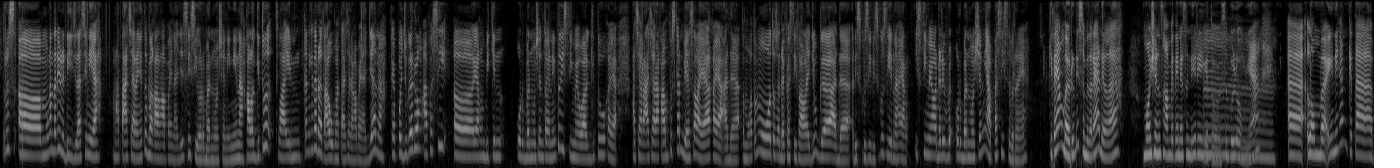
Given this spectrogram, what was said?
Terus em, kan tadi udah dijelasin ya mata acaranya tuh bakal ngapain aja sih si Urban Motion ini. Nah kalau gitu selain kan kita udah tahu mata acara ngapain aja. Nah kepo juga dong apa sih eh, yang bikin Urban Motion Tahun itu istimewa gitu kayak acara-acara kampus kan biasa lah ya kayak ada temu-temu terus ada festivalnya juga ada diskusi-diskusi nah yang istimewa dari Urban Motion ini apa sih sebenarnya Kita yang baru nih sebenarnya adalah motion summit ini sendiri gitu. Hmm. Sebelumnya eh, lomba ini kan kita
